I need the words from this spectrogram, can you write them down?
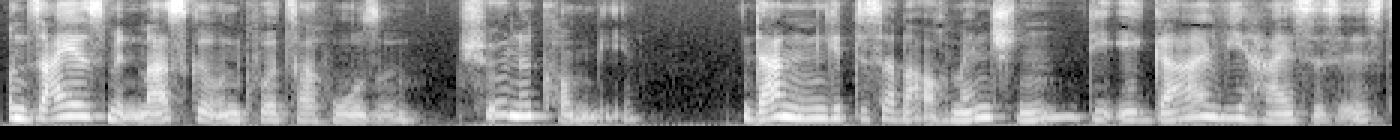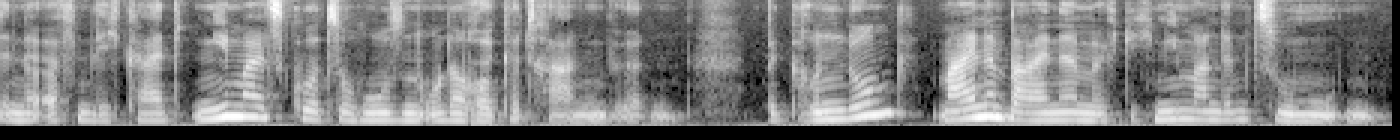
und sei es mit Maske und kurzer Hose. Schöne Kombi. Dann gibt es aber auch Menschen, die egal wie heiß es ist in der Öffentlichkeit niemals kurze Hosen oder Röcke tragen würden. Begründung, meine Beine möchte ich niemandem zumuten.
